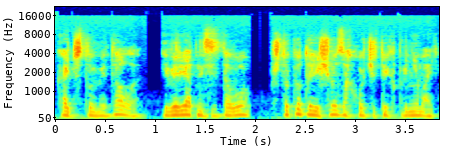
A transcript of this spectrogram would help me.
качеству металла и вероятности того, что кто-то еще захочет их принимать.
